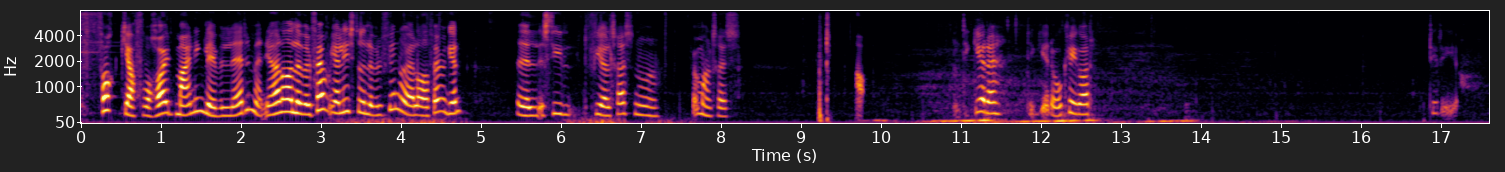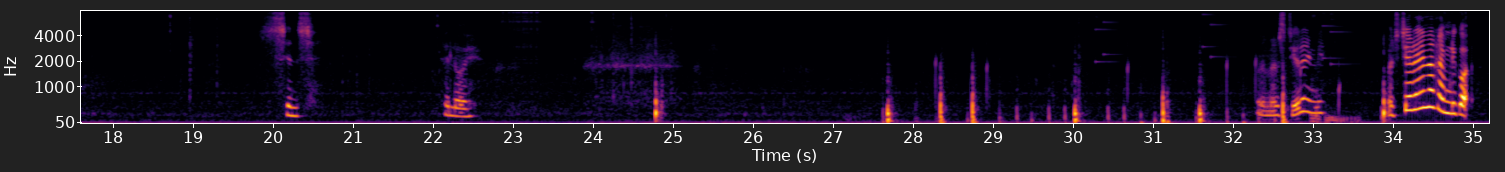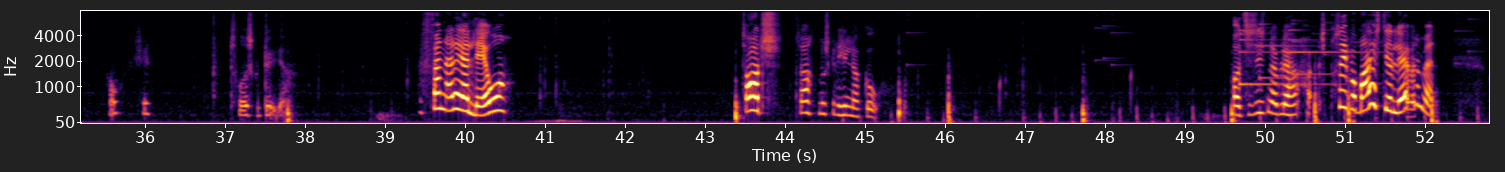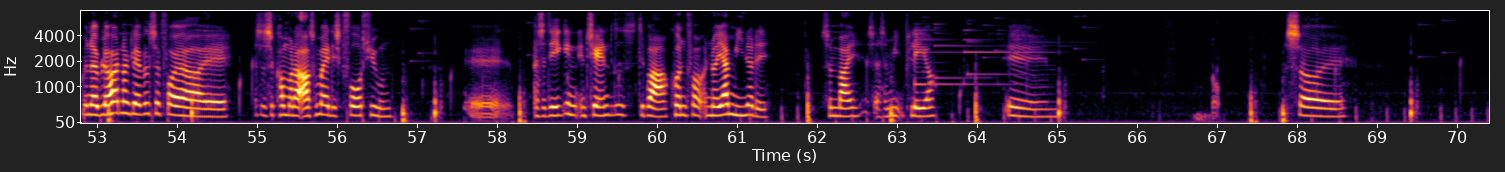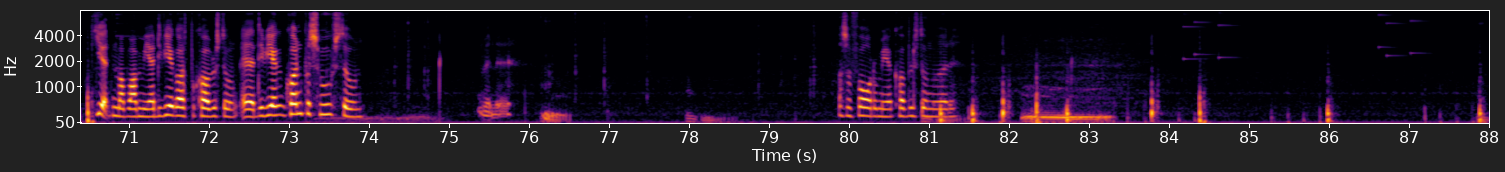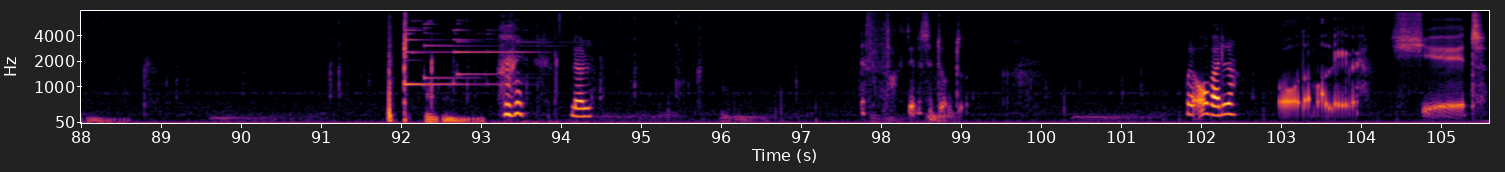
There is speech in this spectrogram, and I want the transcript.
Fuck, jeg får højt mining level af det, mand. Jeg er allerede level 5. Jeg er lige stedet level 4, nu er jeg allerede 5 igen. Eller stil 54, nu er 55. Nå. Det giver det. Det giver det okay godt. Det er det her. Sinds. Halløj. Men man stiger det egentlig. Man stiger det egentlig rimelig godt. Oh, shit. Jeg troede, jeg skulle dø der. Hvad fanden er det, jeg laver? Torch! Så, nu skal det hele nok gå. Og til sidst, når jeg bliver... Prøv se, hvor meget jeg stiger level, mand. Men når jeg bliver højt nok level, så får jeg... Øh, altså, så kommer der automatisk fortune. Øh, altså, det er ikke en enchanted. Det er bare kun for... Når jeg miner det, som mig, altså min player. Øh, så øh, giver den mig bare mere. Det virker også på cobblestone. Eller det virker kun på smoothstone. Men øh, og så får du mere cobblestone ud af det. Prøv det der. Åh, oh, der er meget lave. Shit.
